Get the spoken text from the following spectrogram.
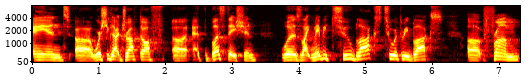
and uh, where she got dropped off uh, at the bus station was like maybe two blocks, two or three blocks uh, from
